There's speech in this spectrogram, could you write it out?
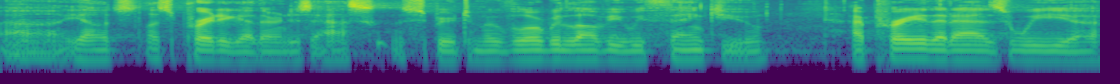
uh, yeah, let's, let's pray together and just ask the Spirit to move. Lord, we love you. We thank you. I pray that as we. Uh,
